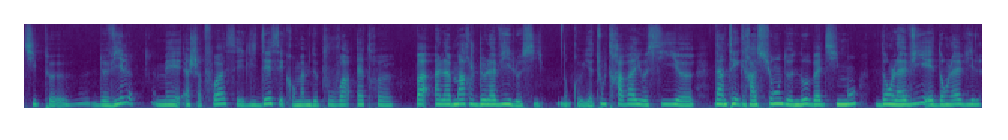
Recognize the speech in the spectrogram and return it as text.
type de ville. Mais à chaque fois, c'est l'idée, c'est quand même de pouvoir être pas à la marge de la ville aussi. Donc il y a tout le travail aussi d'intégration de nos bâtiments dans la vie et dans la ville.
